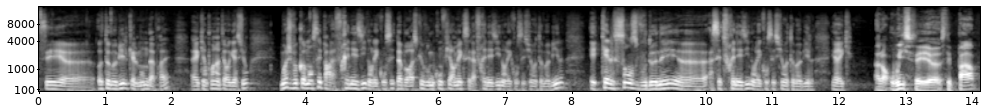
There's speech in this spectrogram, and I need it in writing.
C'est euh, automobile, quel monde d'après, avec un point d'interrogation. Moi, je veux commencer par la frénésie dans les concessions. D'abord, est-ce que vous me confirmez que c'est la frénésie dans les concessions automobiles? Et quel sens vous donnez euh, à cette frénésie dans les concessions automobiles, Eric Alors oui, c'est euh, c'est pas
